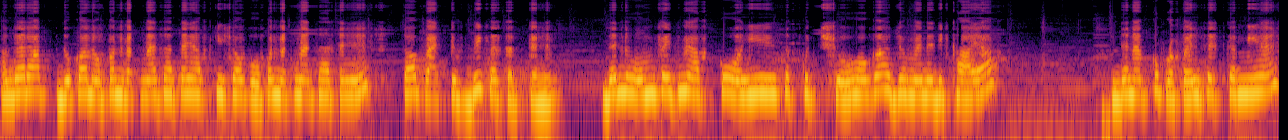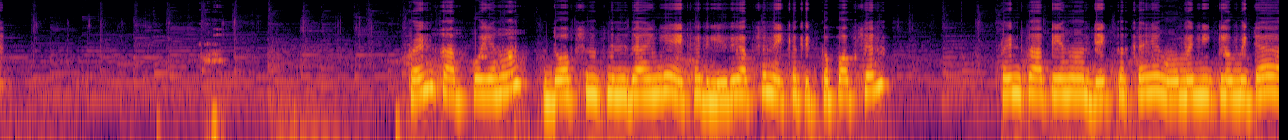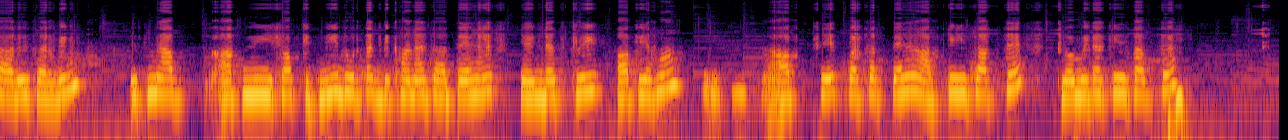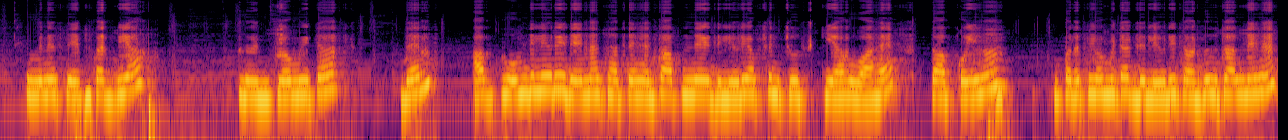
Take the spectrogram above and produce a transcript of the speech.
अगर आप दुकान ओपन रखना चाहते हैं, आपकी शॉप ओपन रखना चाहते हैं तो आप एक्टिव भी कर सकते हैं। देन होम पेज में आपको वही सब कुछ शो होगा, जो मैंने दिखाया। देन आपको प्रोफ़ाइल सेट करनी है। फ्रेंड्स आपको यहाँ दो ऑप्शन मिल जाएँगे। एक है डिलीवरी ऑप्शन एक है पिकअप ऑप्शन फ्रेंड्स आप यहाँ देख सकते हैं home any kilometre are serving इसमें आप अपनी शॉप कितनी दूर तक दिखाना चाहते हैं? या इंडस्ट्री आप यहाँ, आप सेव कर सकते हैं आपके हिसाब से किलोमीटर के हिसाब से। मैंने सेव कर दिया किलोमीटर देन आप होम डिलीवरी देना चाहते हैं तो आपने डिलीवरी ऑप्शन चूज़ किया हुआ है तो आपको यहाँ पर किलोमीटर डिलीवरी चार्जेस डालने हैं।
